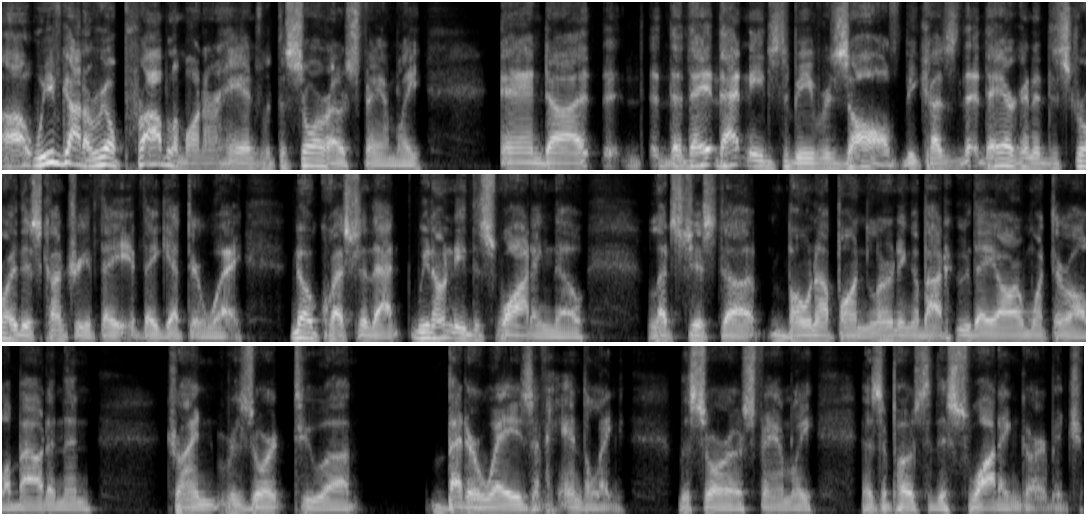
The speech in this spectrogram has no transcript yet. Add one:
uh, we've got a real problem on our hands with the Soros family and uh, th- they, that needs to be resolved because th- they are going to destroy this country if they if they get their way. No question of that. We don't need the swatting though. Let's just uh, bone up on learning about who they are and what they're all about, and then try and resort to uh, better ways of handling the Soros family as opposed to this swatting garbage.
